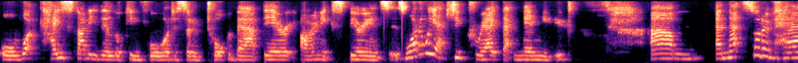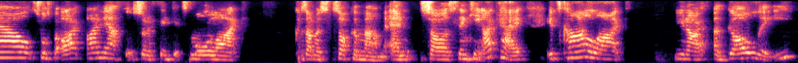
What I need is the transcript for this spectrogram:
or what case study they're looking for to sort of talk about their own experiences. Why don't we actually create that menu? Um, and that's sort of how, sort of, I, I now sort of think it's more like, because I'm a soccer mum. And so I was thinking, okay, it's kind of like, you know, a goalie,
